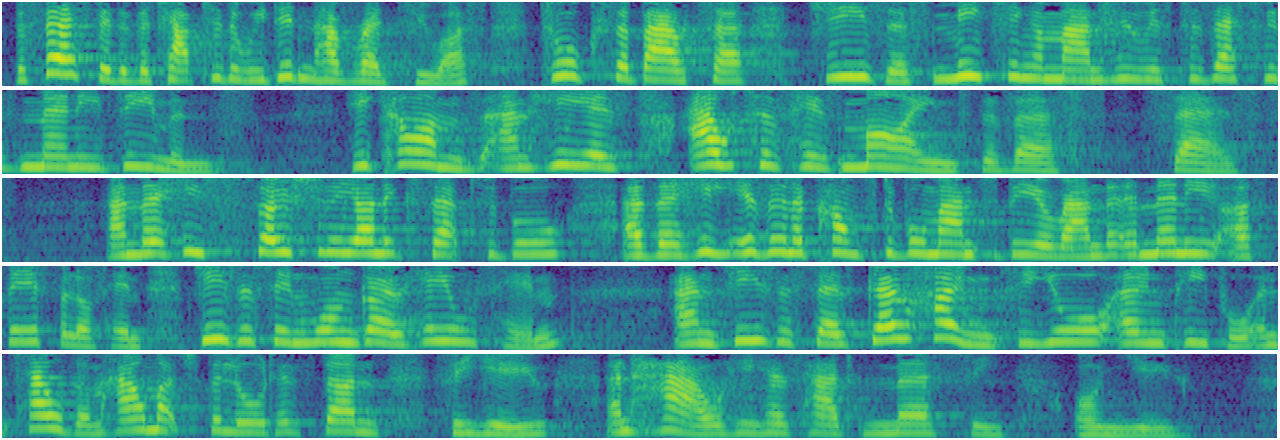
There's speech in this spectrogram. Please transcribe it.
The first bit of the chapter that we didn't have read to us talks about uh, Jesus meeting a man who is possessed with many demons. He comes and he is out of his mind, the verse says. And that he's socially unacceptable, and that he isn't a comfortable man to be around, that many are fearful of him. Jesus in one go heals him and Jesus says, go home to your own people and tell them how much the Lord has done for you and how he has had mercy on you.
